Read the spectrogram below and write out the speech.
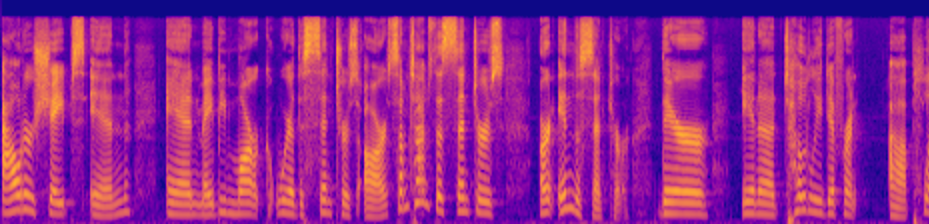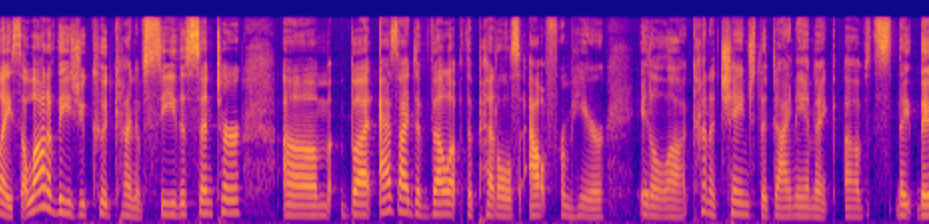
outer shapes in and maybe mark where the centers are. Sometimes the centers aren't in the center. They're in a totally different uh, place. A lot of these you could kind of see the center, um, but as I develop the petals out from here, it'll uh, kind of change the dynamic of, they, they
